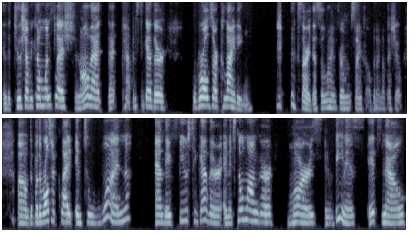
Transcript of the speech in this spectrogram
and the two shall become one flesh and all that, that happens together, worlds are colliding. Sorry, that's a line from Seinfeld, and I love that show. Um, the, but the worlds have collided into one and they fuse together, and it's no longer Mars and Venus, it's now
